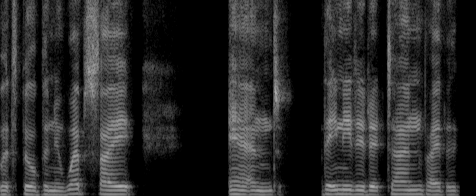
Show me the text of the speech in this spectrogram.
let's build the new website. And they needed it done by the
